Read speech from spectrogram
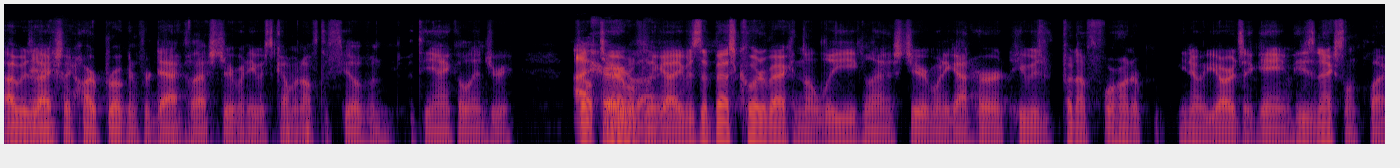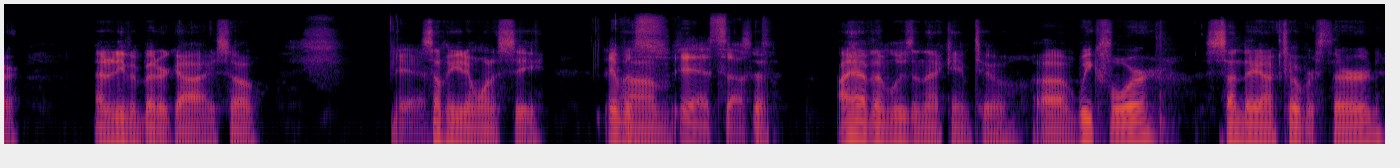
I was Yeah. actually heartbroken for Dak last year when he was coming off the field when, with the ankle injury. I felt terrible for the guy. it. He was the best quarterback in the league last year when he got hurt. He was putting up 400, you know, yards a game. He's an excellent player and an even better guy. So Yeah, something you didn't want to see. it was. um, yeah, it sucked. So I have them losing that game too. Uh, week four, Sunday, October 3rd,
